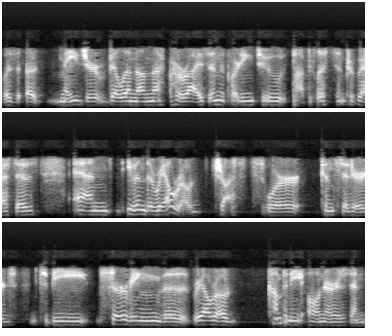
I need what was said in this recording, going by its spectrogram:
was a major villain on the horizon, according to populists and progressives. And even the railroad trusts were considered to be serving the railroad company owners and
